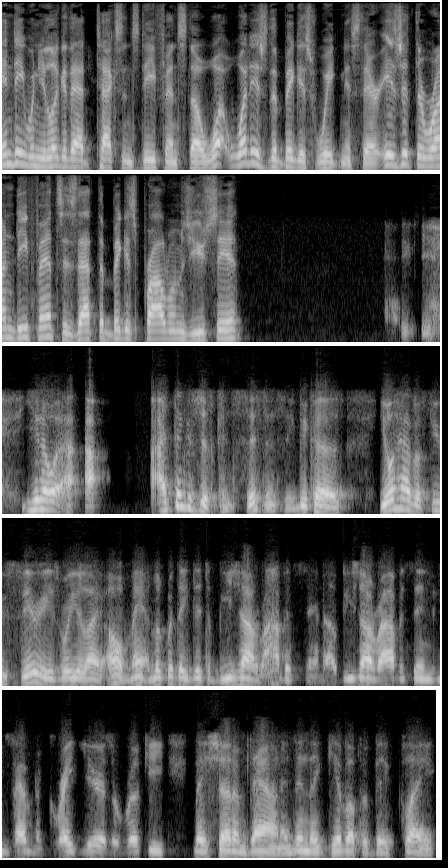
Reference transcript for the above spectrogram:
ND, when you look at that Texans defense, though, what what is the biggest weakness there? Is it the run defense? Is that the biggest problem as you see it? You know, I, I, I think it's just consistency because you'll have a few series where you're like, oh man, look what they did to Bijan Robinson. Uh, Bijan Robinson, who's having a great year as a rookie, they shut him down, and then they give up a big play.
